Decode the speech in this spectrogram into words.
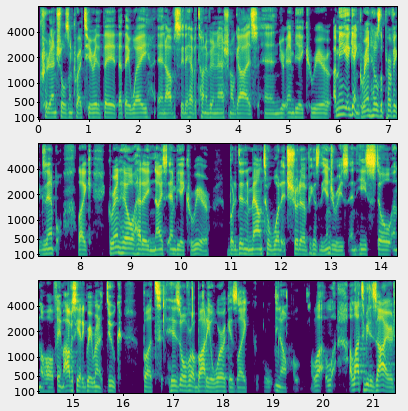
credentials and criteria that they that they weigh, and obviously they have a ton of international guys. And your NBA career, I mean, again, Grant Hill's the perfect example. Like Grant Hill had a nice NBA career, but it didn't amount to what it should have because of the injuries, and he's still in the Hall of Fame. Obviously, he had a great run at Duke, but his overall body of work is like you know a lot, a lot to be desired.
